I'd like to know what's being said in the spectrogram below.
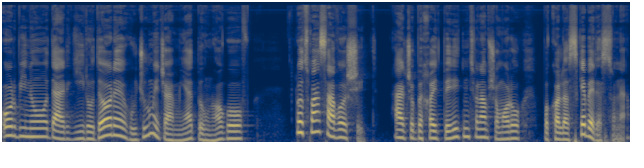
اوربینو در گیر و دار حجوم جمعیت به اونها گفت لطفا سوار شید. هر جا بخواید برید می‌تونم شما رو با کالاسکه برسونم.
